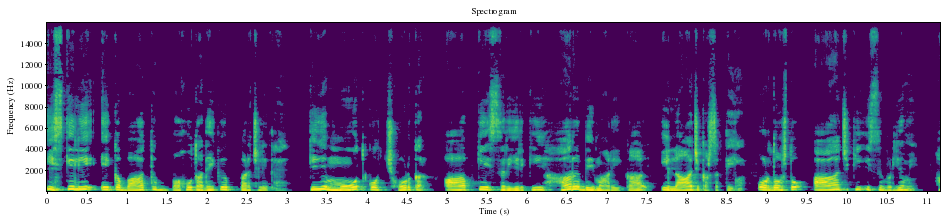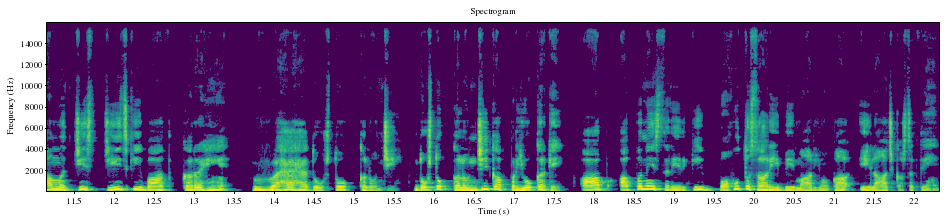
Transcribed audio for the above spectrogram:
इसके लिए एक बात बहुत अधिक प्रचलित है कि ये मौत को छोड़कर आपके शरीर की हर बीमारी का इलाज कर सकते हैं। और दोस्तों, आज की इस वीडियो में हम जिस चीज़ की बात कर रहे हैं, वह है दोस्तों, कलौंजी। दोस्तों, कलौंजी का प्रयोग करके आप अपने शरीर की बहुत सारी बीमारियों का इलाज कर सकते हैं।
